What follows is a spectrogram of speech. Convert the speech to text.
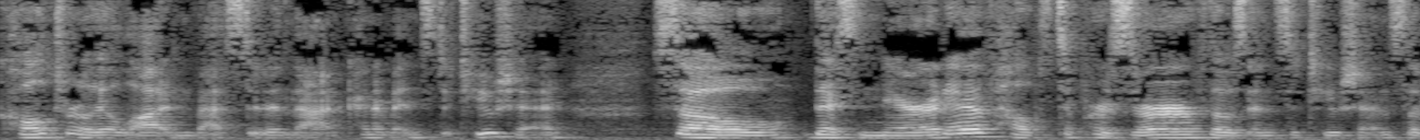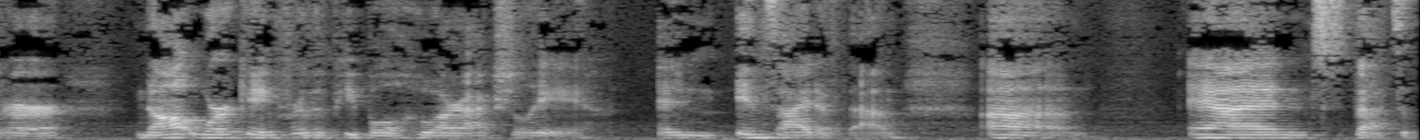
culturally a lot invested in that kind of institution. So, this narrative helps to preserve those institutions that are not working for the people who are actually in inside of them. Um, and that's a,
